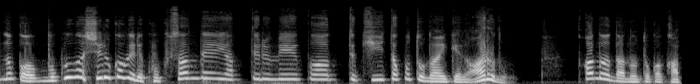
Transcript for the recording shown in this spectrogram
なんか僕が知る限り国産でやってるメーカーって聞いたことないけど、あるの？カナダのとか買っ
